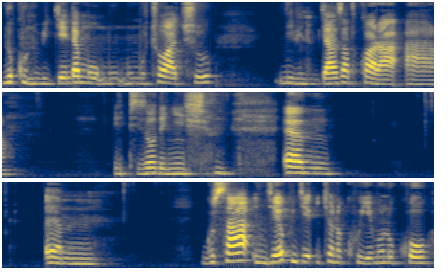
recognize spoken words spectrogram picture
n'ukuntu bigenda mu, mu, mu muco wacu ni ibintu byazatwara episode nyinshi. Gusa ngewe ku nge- icyo nakuyemo ni uko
